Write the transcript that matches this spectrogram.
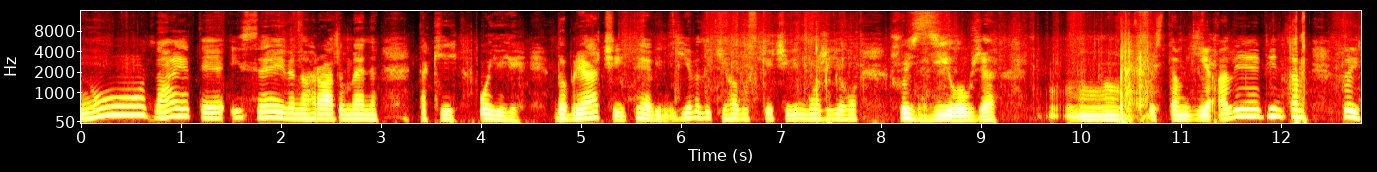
Ну, знаєте, і цей виноград у мене такий ой-ой-ой, добрячий. Де він? Є великі галузки, чи він може його щось з'їло вже. Щось там є. Але він там той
